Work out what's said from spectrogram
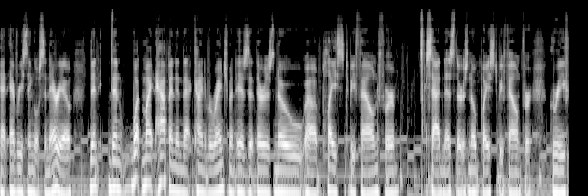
at every single scenario, then then what might happen in that kind of arrangement is that there is no uh, place to be found for sadness. There is no place to be found for grief.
